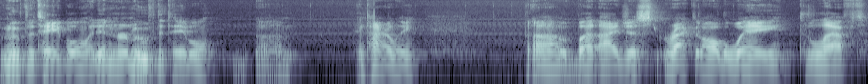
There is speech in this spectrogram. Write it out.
moved the table. I didn't remove the table um, entirely uh, but I just racked it all the way to the left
